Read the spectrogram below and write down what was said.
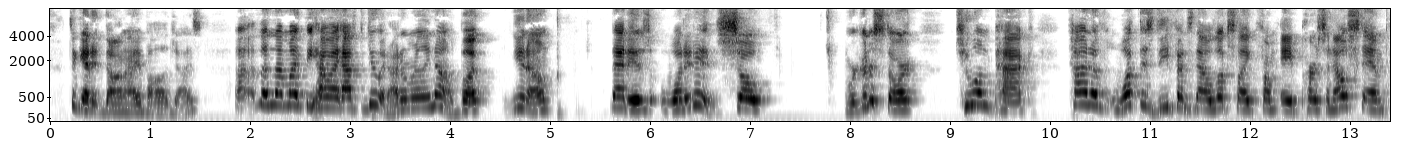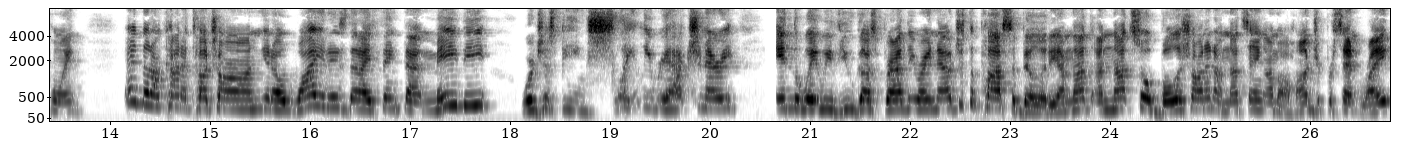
to get it done, I apologize uh, then that might be how I have to do it. I don't really know. But, you know, that is what it is. So we're going to start to unpack kind of what this defense now looks like from a personnel standpoint. And then I'll kind of touch on, you know, why it is that I think that maybe we're just being slightly reactionary in the way we view Gus Bradley right now. Just a possibility. I'm not I'm not so bullish on it. I'm not saying I'm 100% right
